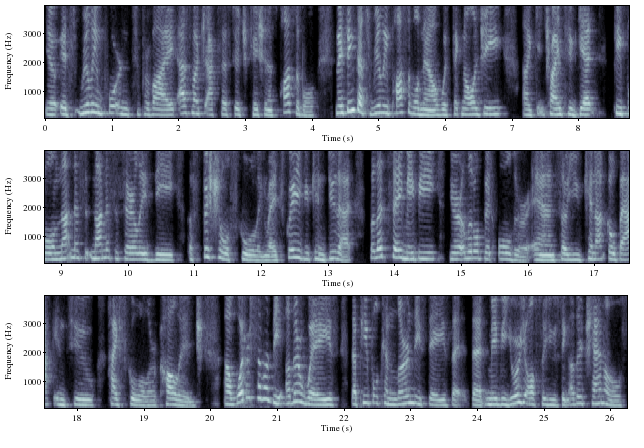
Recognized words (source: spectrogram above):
you know it's really important to provide as much access to education as possible. And I think that's really possible now with technology, uh, trying to get people, not, nece- not necessarily the official schooling, right? It's great if you can do that. But let's say maybe you're a little bit older and so you cannot go back into high school or college. Uh, what are some of the other ways that people can learn these days that, that maybe you're also using other channels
